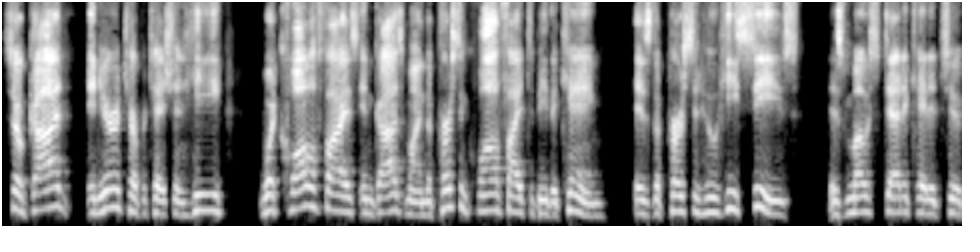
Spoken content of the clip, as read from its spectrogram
So God, in your interpretation, he what qualifies in God's mind, the person qualified to be the king is the person who he sees is most dedicated to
